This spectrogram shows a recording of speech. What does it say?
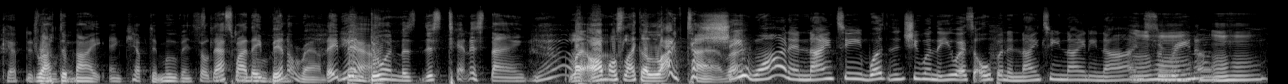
kept it dropped the mic and kept it moving. So that's why they've been around. They've Yeah. been doing this this tennis thing, Yeah. like almost like a lifetime. She right? won in 19 wasn't she win the US Open in 1999, Serena?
